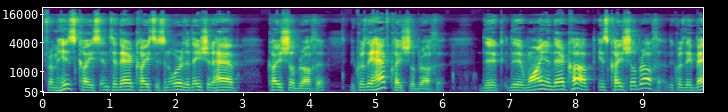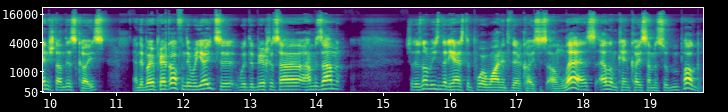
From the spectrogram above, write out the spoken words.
from his kais into their kaises in order that they should have kais shel bracha, because they have kais bracha. The, the wine in their cup is kais bracha, because they benched on this kais, and the Bayer Priyagofen, they were yoitze with the Birchas HaMezamen. So there's no reason that he has to pour wine into their kaises, unless Elam can kais HaMesubin pogum.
